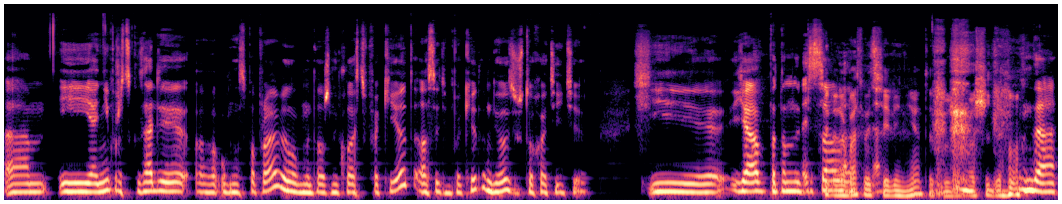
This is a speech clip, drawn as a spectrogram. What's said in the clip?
Ам, И они просто сказали, «А, у нас по правилам мы должны класть в пакет, а с этим пакетом делайте, что хотите. И я потом написала... Перерабатываете или нет, это уже ваше дело. Да,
